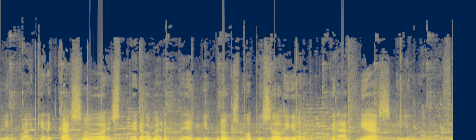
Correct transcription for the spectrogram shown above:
Y en cualquier caso, espero verte en mi próximo episodio. Gracias y un abrazo.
